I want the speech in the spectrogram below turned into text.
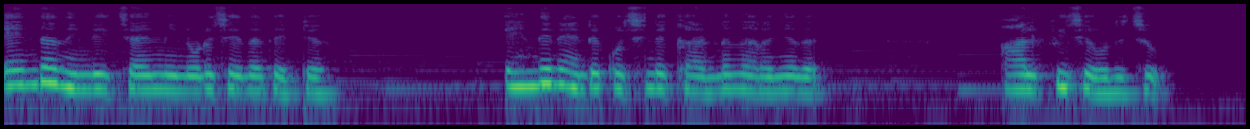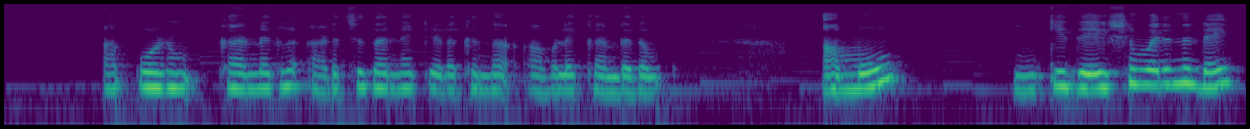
എന്താ നിന്റെ ഇച്ഛാൻ നിന്നോട് ചെയ്ത തെറ്റ്? എന്തിനാ എന്റെ കൊച്ചിന്റെ കണ്ണ് നിറഞ്ഞത്? ആൽഫി ചോദിച്ചു. അപ്പോഴും കണ്ണുകൾ അടച്ചു തന്നെ കിടക്കുന്ന അവളെ കണ്ടതും അമ്മു എനിക്ക് ദേഷ്യം വരുന്നുണ്ടേ.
